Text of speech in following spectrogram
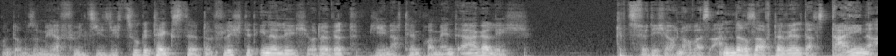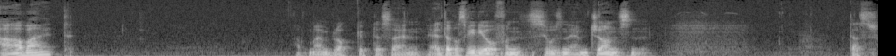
Und umso mehr fühlt sie sich zugetextet und flüchtet innerlich oder wird, je nach Temperament, ärgerlich. Gibt's für dich auch noch was anderes auf der Welt als deine Arbeit? Auf meinem Blog gibt es ein älteres Video von Susan M. Johnson, das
